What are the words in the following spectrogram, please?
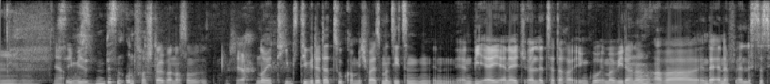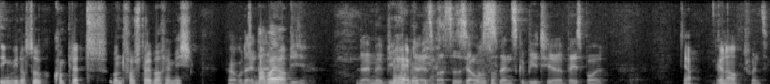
Mhm. Ja. Ist irgendwie ein bisschen unvorstellbar noch so ja. neue Teams, die wieder dazukommen. Ich weiß, man sieht es in, in, NBA, NHL etc. irgendwo immer wieder, ne? Aber in der NFL ist das irgendwie noch so komplett unvorstellbar für mich. Ja, oder in der Aber MLB. Ja. In der MLB ja, kommt MLB. ja jetzt was. Das ist ja auch also. Svens Gebiet hier, Baseball. Ja, genau. Twins.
